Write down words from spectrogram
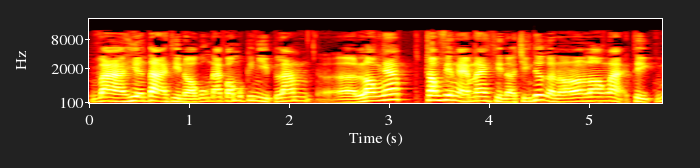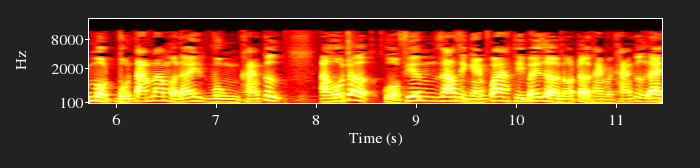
Và hiện tại thì nó cũng đã có một cái nhịp lam uh, long nháp. Trong phiên ngày hôm nay thì nó chính thức là nó long lại. Thì 1485 ở đây vùng kháng cự à, hỗ trợ của phiên giao dịch ngày hôm qua thì bây giờ nó trở thành một kháng cự đây.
